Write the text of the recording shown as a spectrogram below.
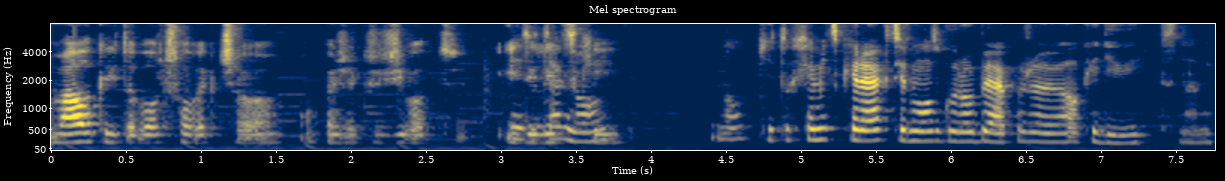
málo keď to bol človek, čo úplne, že život idylický. Tak, no. no, tieto chemické reakcie v mozgu robia akože veľké divy s nami.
